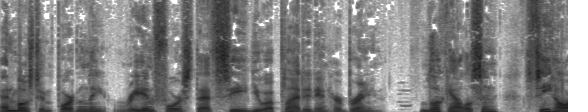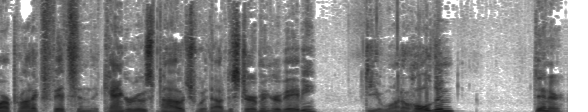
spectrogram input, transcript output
And most importantly, reinforce that seed you have planted in her brain. Look, Allison, see how our product fits in the kangaroo's pouch without disturbing her baby? Do you want to hold him? Dinner.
